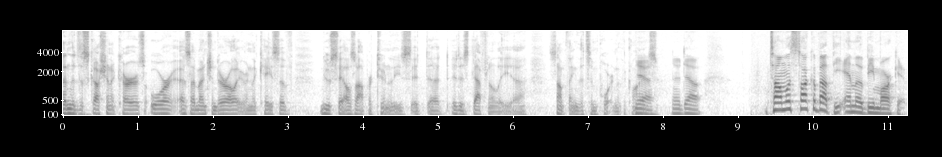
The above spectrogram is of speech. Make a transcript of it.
then the discussion occurs. Or, as I mentioned earlier, in the case of new sales opportunities, it uh, it is definitely uh, something that's important to the clients. Yeah, no doubt. Tom, let's talk about the MOB market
